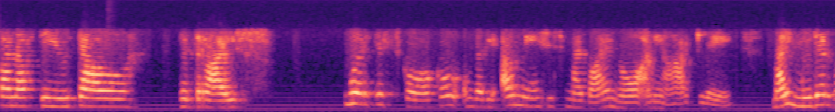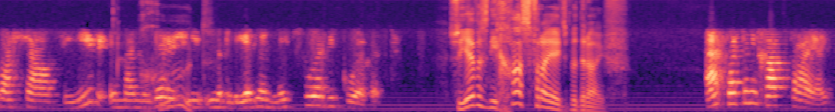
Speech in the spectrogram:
vanaf die hotel bedryf oor te skakel omdat die ou mense vir my baie na aan die hart lê. My moeder was self hier en my moeder Goed. is hier oorlede net voor die Covid. So jy was in die gasvryheidsbedryf. Ek was in die gasvryheid.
